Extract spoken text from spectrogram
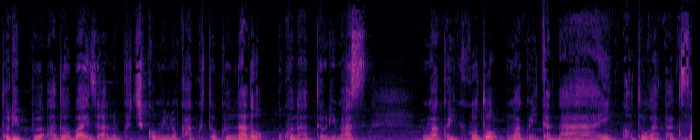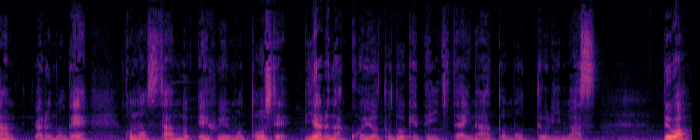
トリップアドバイザーの口コミの獲得など行っております。うまくいくことうまくいかないことがたくさんあるのでこのスタンド FM を通してリアルな声を届けていきたいなと思っております。では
